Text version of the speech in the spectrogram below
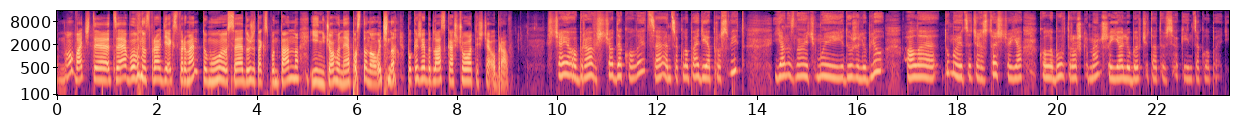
Ну, бачите, це був насправді експеримент, тому все дуже так спонтанно і нічого не постановочно. Покажи, будь ласка, що ти ще обрав. Ще я обрав що де коли. Це енциклопедія про світ. Я не знаю, чому я її дуже люблю, але думаю, це через те, що я, коли був трошки менший, я любив читати всякі енциклопедії.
